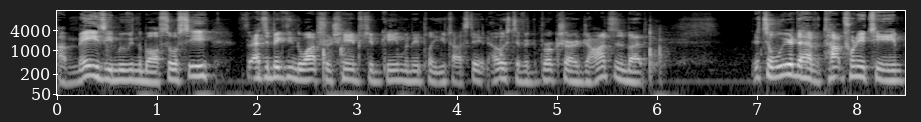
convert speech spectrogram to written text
amazing moving the ball. So we'll see that's a big thing to watch for a championship game when they play Utah State host if it's Brookshire Johnson, but it's a weird to have a top 20 team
